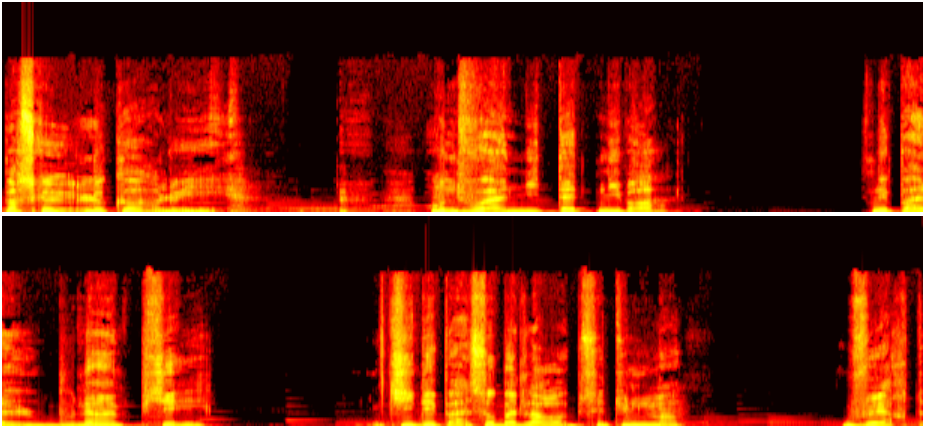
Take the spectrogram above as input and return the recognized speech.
Parce que le corps, lui, on ne voit ni tête ni bras. Ce n'est pas le bout d'un pied qui dépasse au bas de la robe, c'est une main, ouverte,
